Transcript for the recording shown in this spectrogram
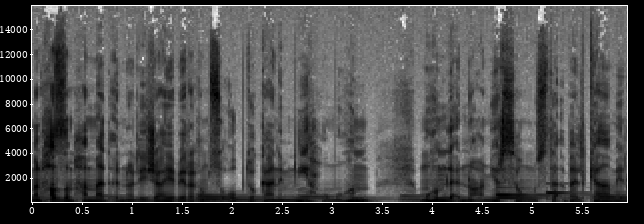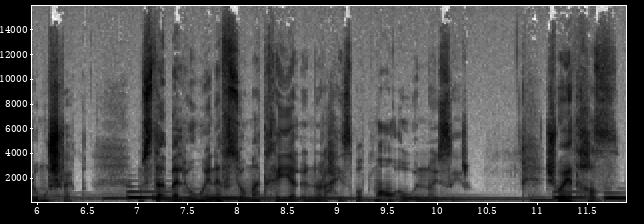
من حظ محمد إنه اللي جاي برغم صعوبته كان منيح ومهم مهم لإنه عم يرسم مستقبل كامل ومشرق. مستقبل هو نفسه ما تخيل إنه رح يزبط معه أو إنه يصير. شوية حظ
